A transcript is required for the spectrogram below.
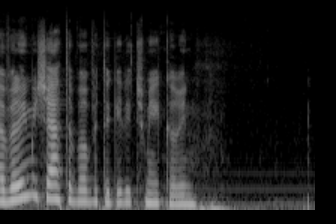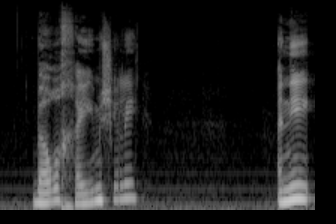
אבל אם אישה תבוא ותגיד לי, תשמעי, קארין, באורח חיים שלי, אני,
